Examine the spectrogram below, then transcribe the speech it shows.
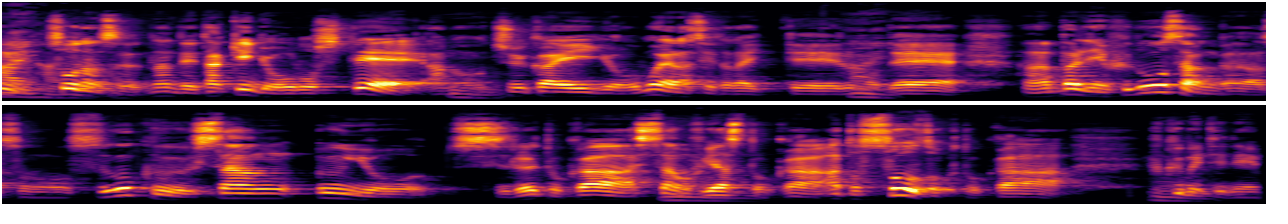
うんはいはい。そうなんです。なんで、宅建業を下ろして、あの、うん。仲介業もやらせていただいているので、やっぱりね、不動産が、その、すごく資産運用するとか、資産を増やすとか、あと相続とか、含めてね、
